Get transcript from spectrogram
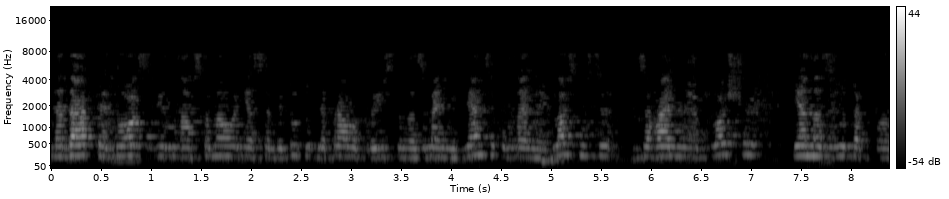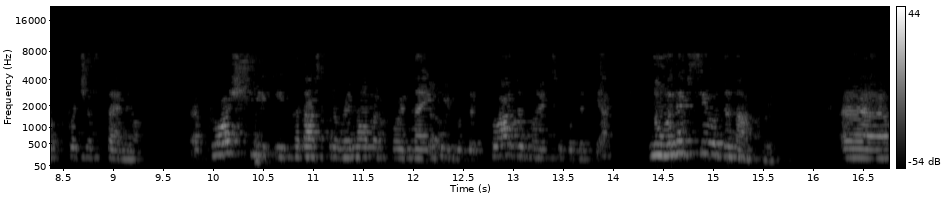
надати дозвіл на встановлення сервітуту для права проїзду на земельній ділянці комунальної власності загальною площею. Я назву так по- почастенно. Е, Площі і кадастровий номер, на який буде вкладено, і це буде 5. Ну, вони всі одинакові. Е,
